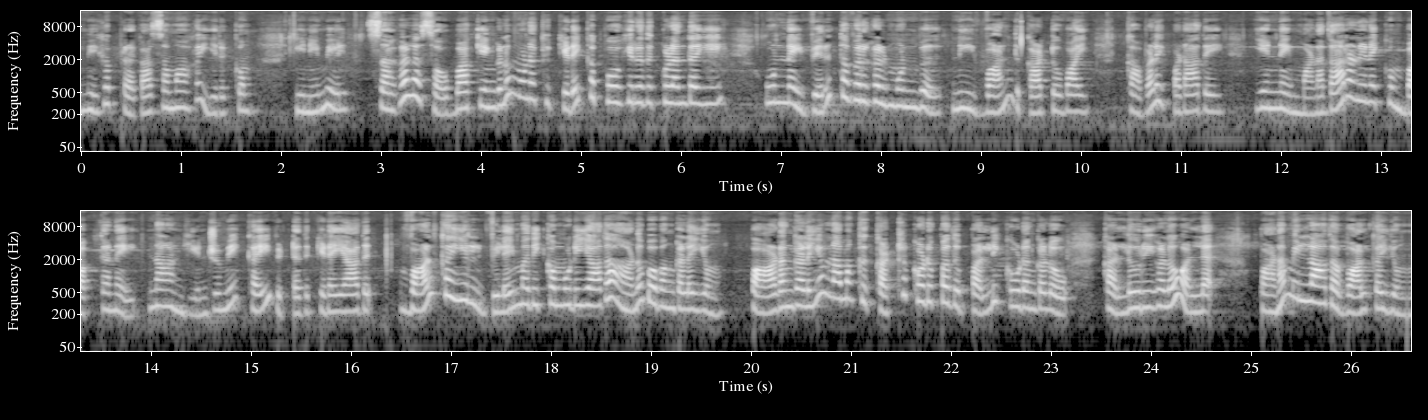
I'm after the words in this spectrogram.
மிக பிரகாசமாக இருக்கும். இனிமேல் சகல சௌபாக்கியங்களும் உனக்கு கிடைக்கப் போகிறது குழந்தையே. உன்னை வெறுத்தவர்கள் முன்பு நீ வாழ்ந்து காட்டுவாய். கவலைப்படாதே. என்னை மனதார நினைக்கும் பக்தனை நான் என்றுமே கைவிட்டது கிடையாது. வாழ்க்கையில் விலை மதிக்க முடியாத அனுபவங்களையும் பாடங்களையும் நமக்கு கற்றுக் கொடுப்பது பள்ளிக்கூடங்களோ கல்லூரிகளோ அல்ல. பணம் இல்லாத வாழ்க்கையும்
